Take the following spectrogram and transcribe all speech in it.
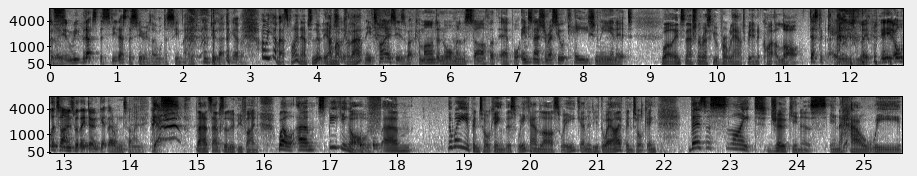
Absolutely. And we, but that's the that's the series I want to see made. We'll do that together. Oh, yeah, that's fine. Absolutely. I'm up for that. And the entire series is about Commander Norman and the staff at the airport. International Rescue occasionally in it. Well, International Rescue will probably have to be in it quite a lot. Just occasionally. All the times where they don't get there on time. Yes, that's absolutely fine. Well, um, speaking of um, the way you've been talking this week and last week, and indeed the way I've been talking, there's a slight jokiness in how we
